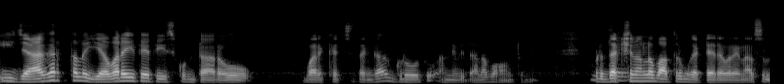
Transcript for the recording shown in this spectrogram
ఈ జాగ్రత్తలు ఎవరైతే తీసుకుంటారో వారికి ఖచ్చితంగా గ్రోత్ అన్ని విధాలా బాగుంటుంది. ఇప్పుడు. దక్షిణంలో బాత్రూమ్ కట్టారు ఎవరైనా. అసలు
